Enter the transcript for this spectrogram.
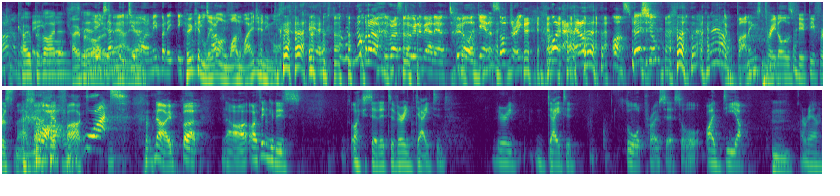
partner might be, or- Co-providers, Co-providers Exactly. now, do you know what I mean? But it, it Who can live totally on one flipped. wage anymore? Not after we're us talking about our two dollar can of soft drink. What the hell? On special? Fucking Bunnings, three dollars fifty for a snack. Now get oh, fucked. What? No, but no, I I think it is. Like you said, it's a very dated, very dated thought process or idea hmm. around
